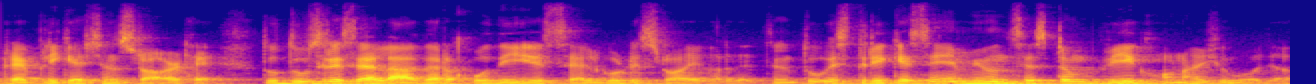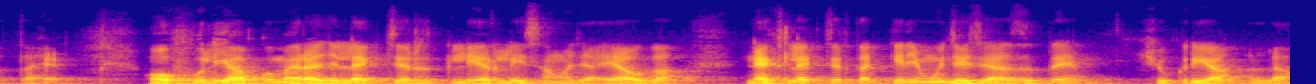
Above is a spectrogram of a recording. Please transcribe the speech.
रेप्लिकेशन स्टार्ट है। तो दूसरे सेल आकर खुद ही इस सेल को डिस्ट्रॉय कर देते हैं। तो इस तरीके से इम्यून सिस्टम वीक होना शुरू हो जाता है। होपफुली आपको मेरा ये लेक्चर क्लियरली समझ आया होगा। नेक्स्ट लेक्चर तक के लिए मुझे इजाज़त है शुक्रिया। अल्लाह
